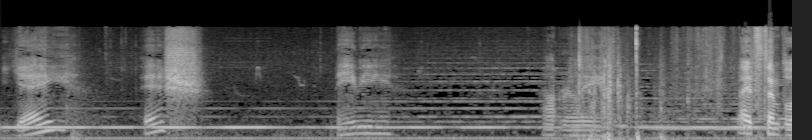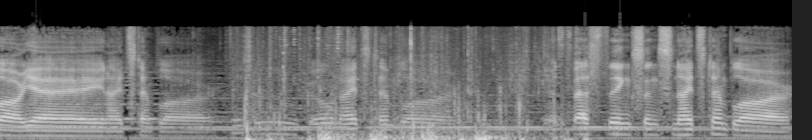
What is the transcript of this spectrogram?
Yay? Ish? Maybe? Not really. Knights Templar, yay! Knights Templar. Go Knights Templar. They're the best thing since Knights Templar.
